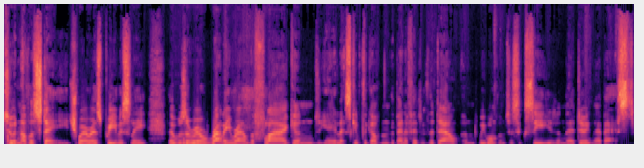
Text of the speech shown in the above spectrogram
to another stage, whereas previously there was a real rally around the flag and yeah, let's give the government the benefit of the doubt, and we want them to succeed, and they're doing their best.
